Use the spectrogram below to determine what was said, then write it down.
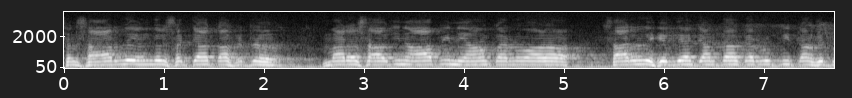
ਸੰਸਾਰ ਦੇ ਅੰਦਰ ਸੱਚਾ ਤਖਤ ਮਹਾਰਾਜ ਸਾਹਿਬ ਜੀ ਨੇ ਆਪ ਹੀ ਨਿਆਮ ਕਰਨ ਵਾਲਾ ਸਾਰਿਆਂ ਦੇ ਹਿਰਦਿਆਂ ਚੰਤਾ ਕਰ ਰੂਪੀ ਤਖਤ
